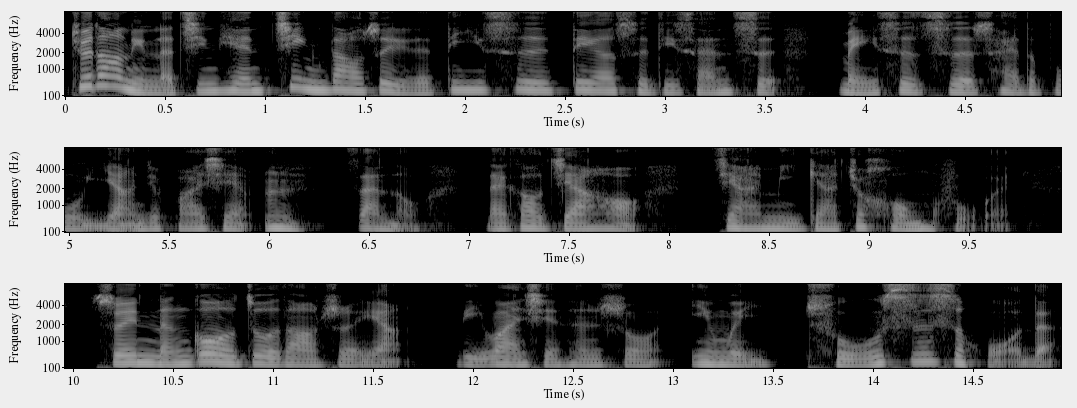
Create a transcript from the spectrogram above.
就到你呢今天进到这里的第一次、第二次、第三次，每一次吃的菜都不一样，就发现嗯赞哦，来到家哈加米加就丰富诶，所以能够做到这样，李万先生说，因为厨师是活的，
